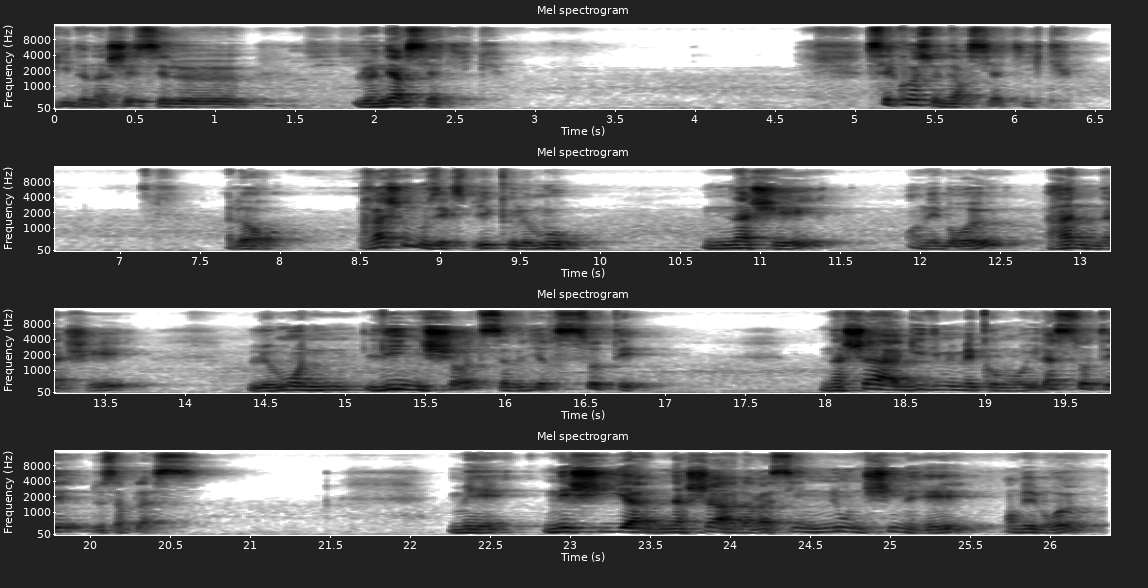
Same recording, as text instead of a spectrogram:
Guide anaché, c'est le, le nerf sciatique. C'est quoi ce nerf sciatique? Alors, Rachid nous explique que le mot naché, en hébreu, han naché, le mot linshot, ça veut dire sauter. Nasha mekomo, il a sauté de sa place. Mais Neshia, Nasha, la racine Nun Shinhe, en hébreu,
